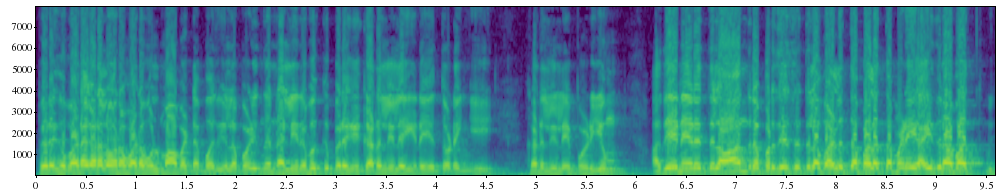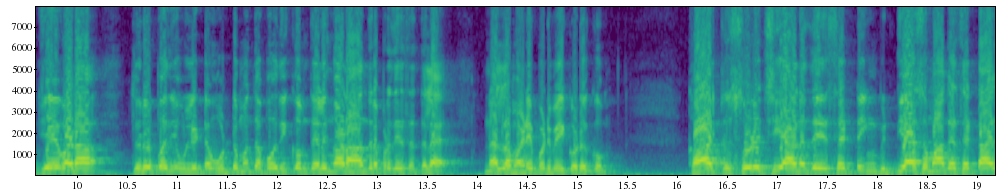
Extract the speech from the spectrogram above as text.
பிறகு வடகடலோர வடவுள் மாவட்ட பகுதியில் பொழிந்து நள்ளிரவுக்கு பிறகு கடலிலே இடைய தொடங்கி கடலிலே பொழியும். அதே நேரத்தில் ஆந்திர பிரதேசத்தில் வலுத்த பலத்த மழை ஹைதராபாத் விஜயவாடா திருப்பதி உள்ளிட்ட ஒட்டுமொத்த பகுதிக்கும் தெலுங்கானா ஆந்திர பிரதேசத்தில் நல்ல மழைப்பொடிவை கொடுக்கும். காற்று சுழற்சியானது செட்டிங் வித்தியாசமாக செட்டாக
